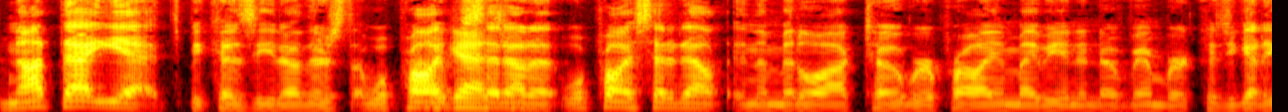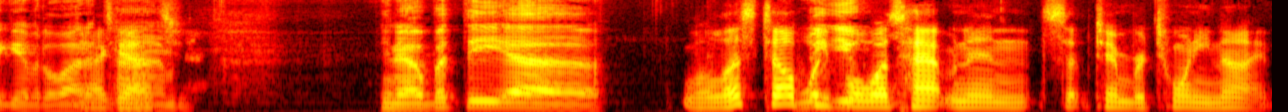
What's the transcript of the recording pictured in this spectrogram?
not that yet because you know there's we'll probably set gotcha. out a we'll probably set it out in the middle of October, probably maybe into November because you got to give it a lot of I time. you. You know, but the uh Well, let's tell What people you- what's happening September 29th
